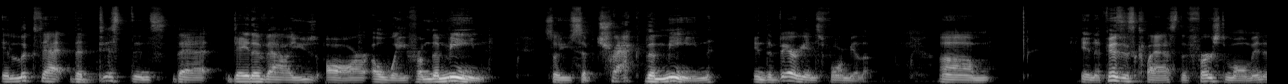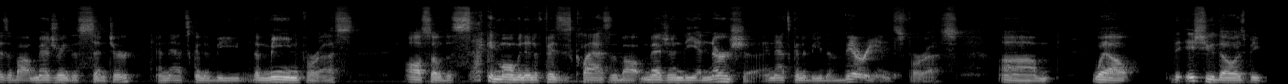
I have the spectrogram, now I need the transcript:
it looks at the distance that data values are away from the mean. So you subtract the mean in the variance formula. Um, in a physics class, the first moment is about measuring the center, and that's going to be the mean for us. Also, the second moment in a physics class is about measuring the inertia, and that's going to be the variance for us. Um, well, the issue though is be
